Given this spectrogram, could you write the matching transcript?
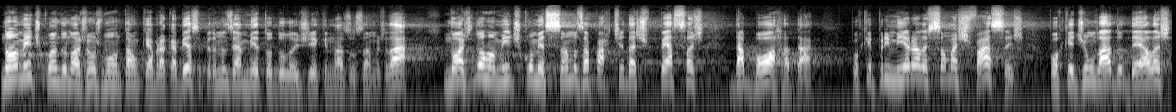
Normalmente, quando nós vamos montar um quebra-cabeça, pelo menos é a metodologia que nós usamos lá, nós normalmente começamos a partir das peças da borda. Porque primeiro elas são mais fáceis, porque de um lado delas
